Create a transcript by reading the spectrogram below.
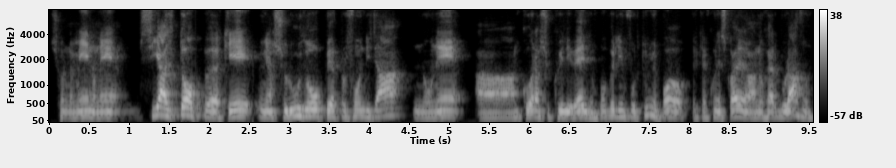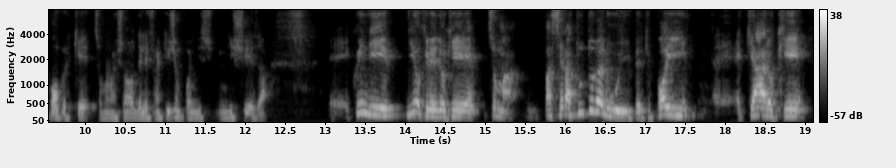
secondo me non è sia al top che in assoluto per profondità non è uh, ancora su quei livelli, un po' per l'infortunio, un po' perché alcune squadre non hanno carburato, un po' perché insomma ci sono delle franchigie un po' in, dis- in discesa. E quindi io credo che insomma passerà tutto da lui perché poi eh, è chiaro che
